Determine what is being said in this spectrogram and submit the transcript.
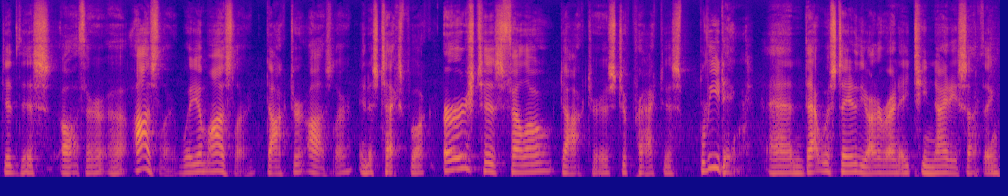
did this author, uh, Osler, William Osler, Dr. Osler, in his textbook, urged his fellow doctors to practice bleeding. And that was state of the art around 1890 something.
